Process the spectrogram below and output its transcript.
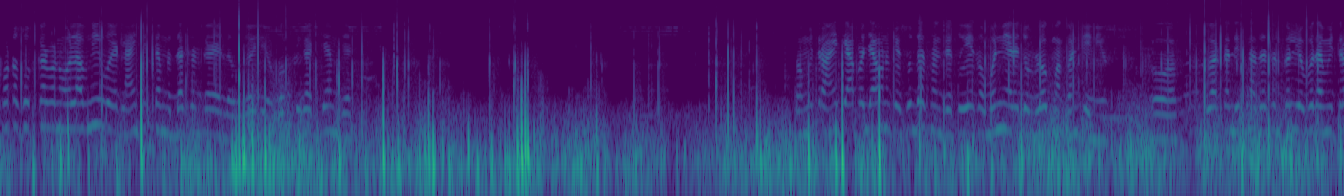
ફોટોશૂટ કરવાનું અલાવ નહીં હોય, એટલે અહીંથી તમને દર્શન કરાવી દઉં. જોઈ લ્યો, ગમતી ઘાટ કેમ છે તો મિત્રો અહીંથી આપણે જવાનું છે સુદર્શન છે, તો એ તો બન્યા રહેજો બ્લોગમાં કન્ટિન્યુ તો દ્વારકાધીશના દર્શન કરી લ્યો બધા મિત્ર.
